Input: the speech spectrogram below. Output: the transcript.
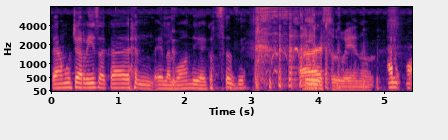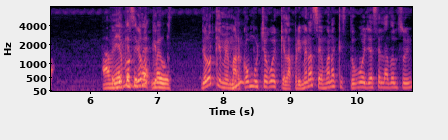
te da mucha risa acá el, el albóndiga y cosas así. Ah, eso, güey, no. A, mí Yo que me- sí yo me, lo que- me. Yo lo que me marcó mucho, güey, que la primera semana que estuvo ya ese lado el swing,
